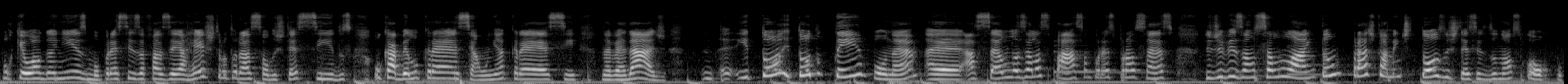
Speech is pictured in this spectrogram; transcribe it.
porque o organismo precisa fazer a reestruturação dos tecidos, o cabelo cresce, a unha cresce, não é verdade? e, to, e todo tempo, né, é, as células elas passam por esse processo de divisão celular. Então, praticamente todos os tecidos do nosso corpo,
